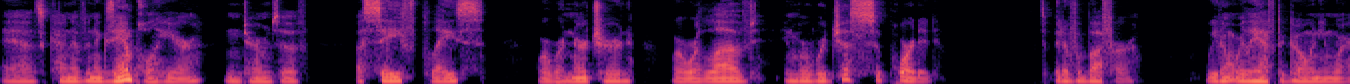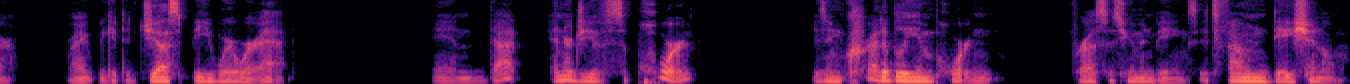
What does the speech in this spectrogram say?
as kind of an example here in terms of a safe place where we're nurtured, where we're loved, and where we're just supported. It's a bit of a buffer. We don't really have to go anywhere, right? We get to just be where we're at. And that energy of support is incredibly important for us as human beings. It's foundational,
